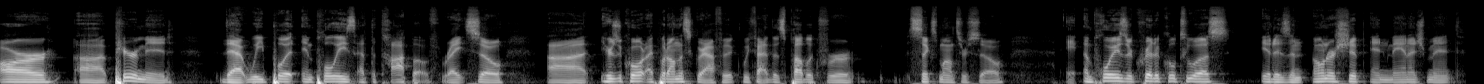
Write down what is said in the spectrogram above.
our uh, pyramid that we put employees at the top of, right? So uh, here's a quote I put on this graphic. We've had this public for six months or so. Employees are critical to us. It is an ownership and management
